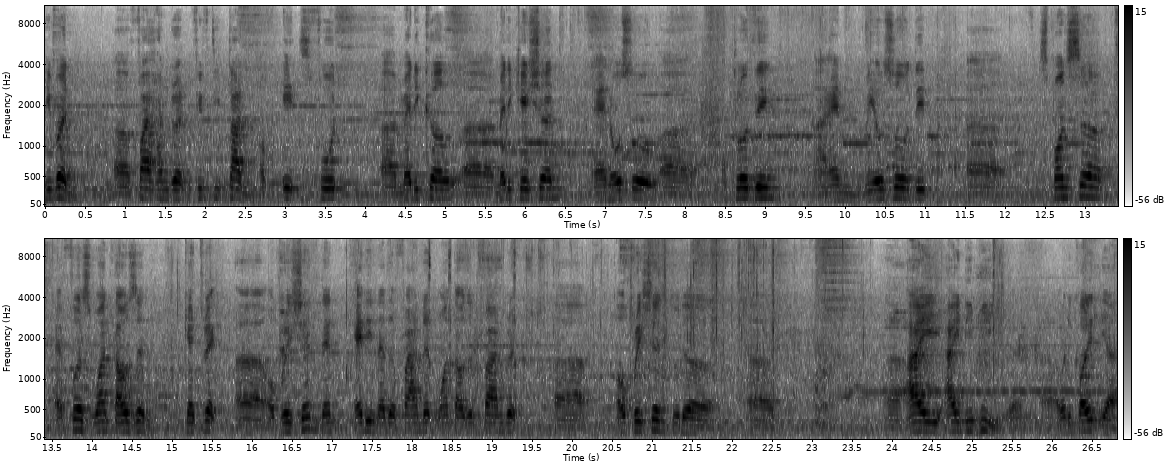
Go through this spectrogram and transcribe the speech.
given uh, 550 ton of AIDS food, uh, medical medication, and also clothing. And we also did sponsor at first 1,000 cataract operation, then add in another 500, 1,500 uh, operation to the uh, uh, I, IDB. Uh, what do you call it? Yeah.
